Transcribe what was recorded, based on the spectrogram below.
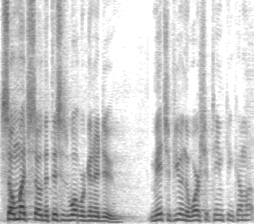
So much so that this is what we're going to do. Mitch, if you and the worship team can come up.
